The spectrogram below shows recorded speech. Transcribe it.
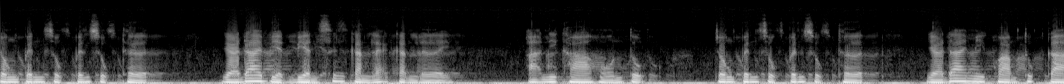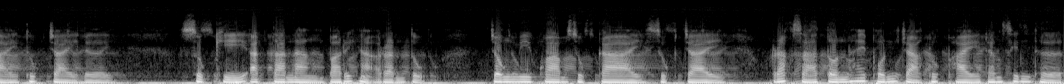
จงเป็นสุขเป็นสุขเถิด อย่าได้เบียดเบียนซึ่งกันและกันเลยอนิคาโหนตุ จงเป็นสุขเป็นสุขเถิด อย่าได้มีความทุกข์กายทุกข์ใจเลย สุขขีอัตตานังปริหารันตุ จงมีความสุขกายสุขใจ รักษาตนให้พ้นจากทุกภัยทั้งสิ้นเถิด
